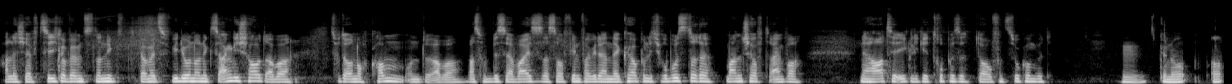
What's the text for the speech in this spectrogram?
Halle FC, ich glaube, wir haben jetzt noch nicht, wir haben jetzt Video noch nichts angeschaut, aber es wird auch noch kommen. Und aber was man bisher weiß, ist, dass auf jeden Fall wieder eine körperlich robustere Mannschaft einfach eine harte, eklige Truppe da auf uns zukommen wird. Hm, genau. Oh.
